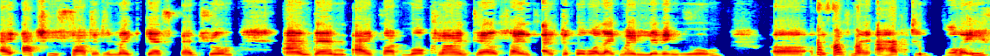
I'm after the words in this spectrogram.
I actually started in my guest bedroom, and then I got more clientele. So I, I took over like my living room uh, because my I have two boys.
